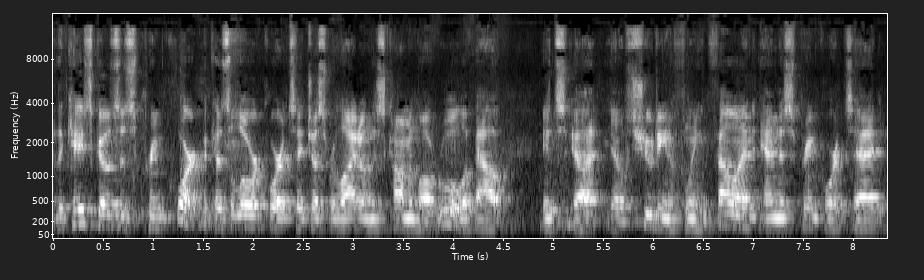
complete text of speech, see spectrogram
the case goes to the Supreme Court because the lower courts had just relied on this common law rule about it's uh, you know, shooting a fleeing felon, and the Supreme Court said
